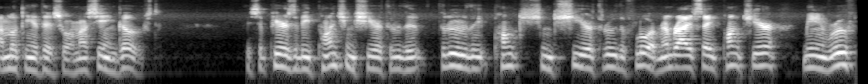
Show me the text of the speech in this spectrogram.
I'm looking at this, or am I seeing ghost? This appears to be punching shear through the through the punching shear through the floor. Remember I say punch shear meaning roof,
